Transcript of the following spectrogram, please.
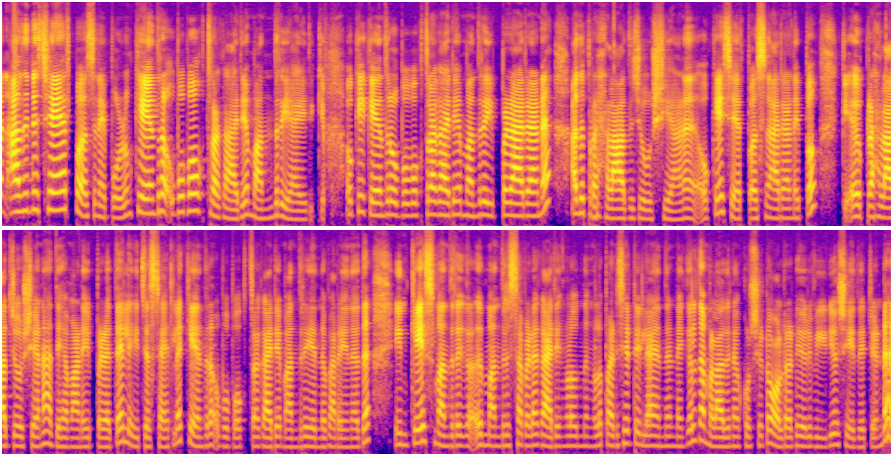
ആൻഡ് അതിന്റെ ചെയർപേഴ്സൺ എപ്പോഴും കേന്ദ്ര ഉപഭോക്തൃകാര്യ മന്ത്രിയായിരിക്കും. ഓക്കെ കേന്ദ്ര ഉപഭോക്തൃകാര്യ മന്ത്രി ഇപ്പോഴാരാണ്? അത് പ്രഹ്ലാദ് ജോഷിയാണ്. ഓക്കെ ചെയർപേഴ്സൺ ആരാണ് ഇപ്പോൾ പ്രഹ്ലാദ് ജോഷിയാണ്. അദ്ദേഹമാണ് ഇപ്പോഴത്തെ ലേറ്റസ്റ്റ് ആയിട്ടുള്ള കേന്ദ്ര ഉപഭോക്തൃകാര്യ മന്ത്രി എന്ന് പറയുന്നത്. ഇൻ കേസ് മന്ത്രി മന്ത്രിസഭയുടെ കാര്യങ്ങളൊന്നും നിങ്ങൾ പഠിച്ചിട്ടില്ല എന്നുണ്ടെങ്കിൽ നമ്മൾ അതിനെക്കുറിച്ചിട്ട് ഓൾറെഡി ഒരു വീഡിയോ ചെയ്തിട്ടുണ്ട്.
